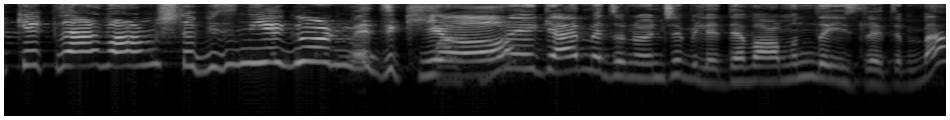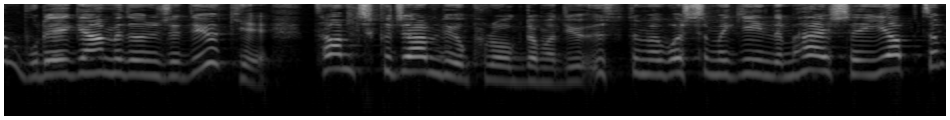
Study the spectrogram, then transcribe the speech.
Erkekler varmış da biz niye görmedik ya? Bak, buraya gelmeden önce bile devamını da izledim ben. Buraya gelmeden önce diyor ki tam çıkacağım diyor programa diyor. Üstüme başımı giyindim her şeyi yaptım.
